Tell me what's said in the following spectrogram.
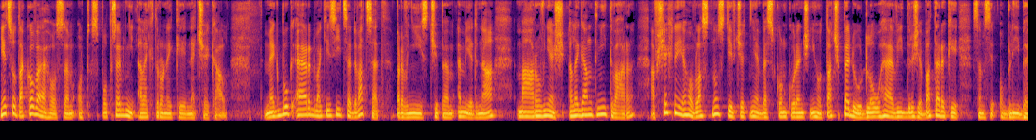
Něco takového jsem od spotřební elektroniky nečekal. MacBook Air 2020, první s čipem M1, má rovněž elegantní tvar a všechny jeho vlastnosti, včetně bezkonkurenčního touchpadu, dlouhé výdrže baterky, jsem si oblíbil.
